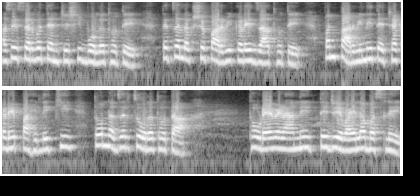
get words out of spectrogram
असे सर्व त्यांच्याशी बोलत होते. त्याचं लक्ष पारवीकडे जात होते. पण पारवीने त्याच्याकडे पाहिले की तो नजर चोरत होता. थोड्या वेळाने ते जेवायला बसले.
